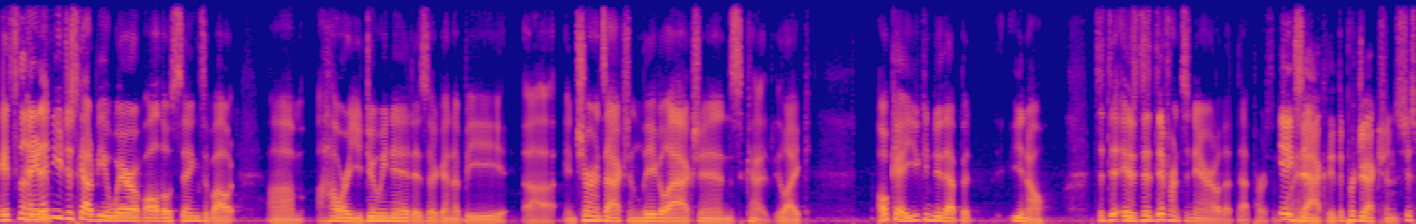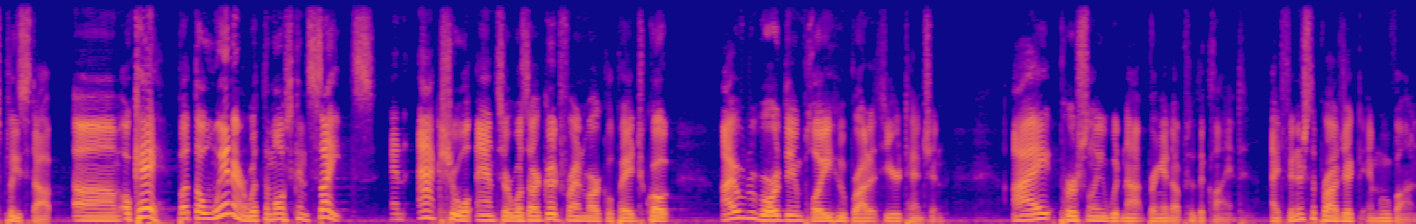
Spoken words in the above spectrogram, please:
It's the And then you just got to be aware of all those things about um, how are you doing it? Is there going to be uh, insurance action, legal actions? Kind of like, okay, you can do that, but you know, it's a di- it's a different scenario that that person. Exactly. The projections. Just please stop. Um, okay, but the winner with the most concise and actual answer was our good friend Mark LePage. Quote, I would reward the employee who brought it to your attention. I personally would not bring it up to the client. I'd finish the project and move on.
